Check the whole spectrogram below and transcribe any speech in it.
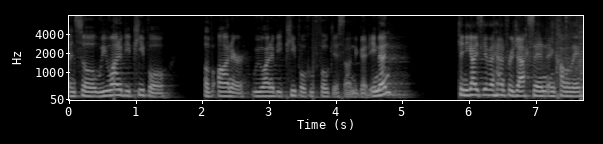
And so we want to be people of honor. We want to be people who focus on the good. Amen? Can you guys give a hand for Jackson and Kamale?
